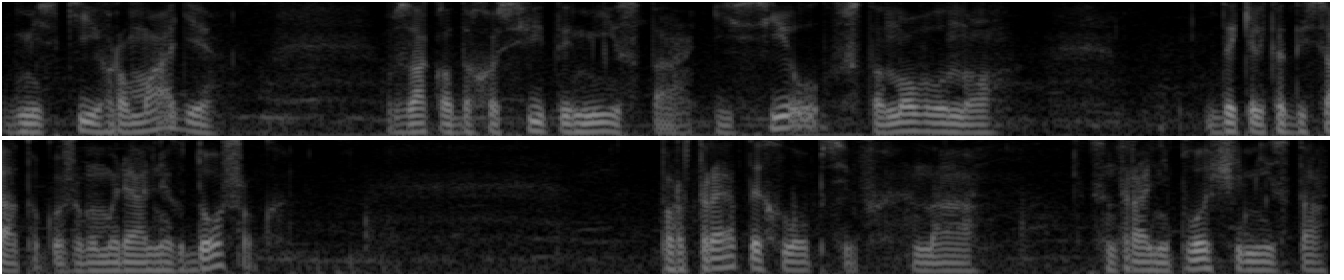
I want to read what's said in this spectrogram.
В міській громаді в закладах освіти міста і сіл встановлено декілька десяток уже меморіальних дошок. Портрети хлопців на центральній площі міста,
